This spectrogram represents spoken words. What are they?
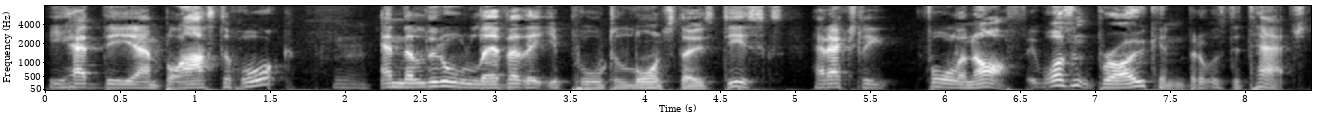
he had the um, Blaster Hawk, Hmm. and the little lever that you pull to launch those discs had actually fallen off. It wasn't broken, but it was detached.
